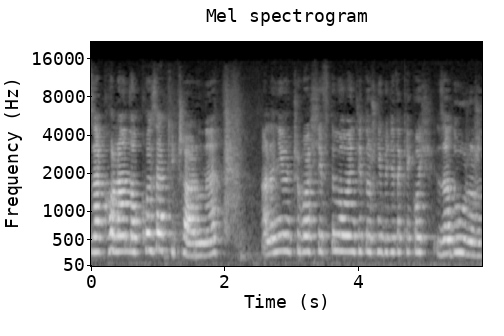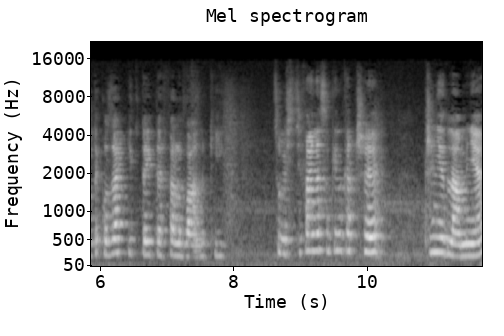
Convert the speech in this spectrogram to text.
za kolano kozaki czarne. Ale nie wiem, czy właśnie w tym momencie to już nie będzie tak jakoś za dużo, że te kozaki, tutaj te falbanki. Co myślicie, fajna sukienka, czy, czy nie dla mnie?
